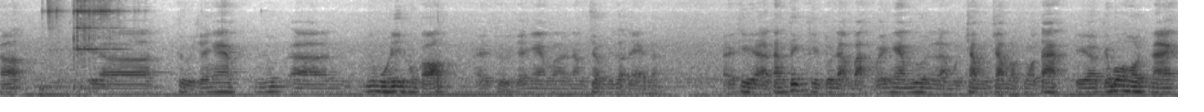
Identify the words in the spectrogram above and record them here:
Đó. Thì uh, thử cho anh em. Nước uh, nước muối thì không có. Đấy, thử cho anh em à, nam châm với dọi đèn rồi Đấy thì à, tăng tích thì tôi đảm bảo với anh em luôn là 100 trăm là không có tan thì à, cái bộ hột này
